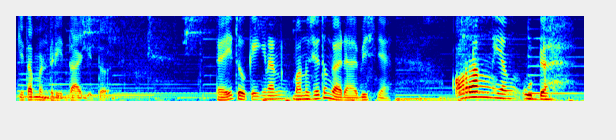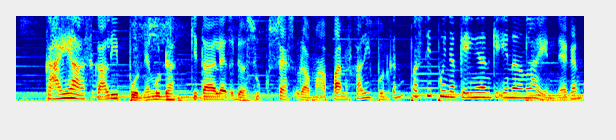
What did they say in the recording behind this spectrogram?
kita menderita gitu. Nah itu keinginan manusia itu nggak ada habisnya. Orang yang udah kaya sekalipun yang udah kita lihat udah sukses udah mapan sekalipun kan pasti punya keinginan-keinginan lain ya kan?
